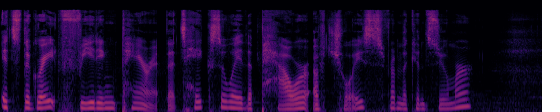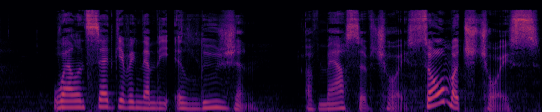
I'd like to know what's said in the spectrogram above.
It's the great feeding parent that takes away the power of choice from the consumer while instead giving them the illusion of massive choice. So much choice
